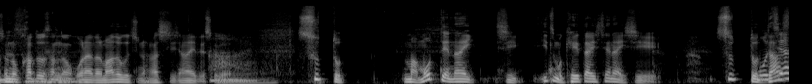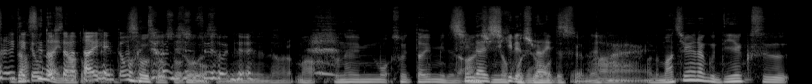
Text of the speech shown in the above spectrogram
その加藤さんのこの間の窓口の話じゃないですけど、すっとまあ持ってないしいつも携帯してないしすっと出出せないなと大変と思っちゃうんですよね。だからまあその辺もそういった意味での安心の保証ですよね。あの間違いなく DX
